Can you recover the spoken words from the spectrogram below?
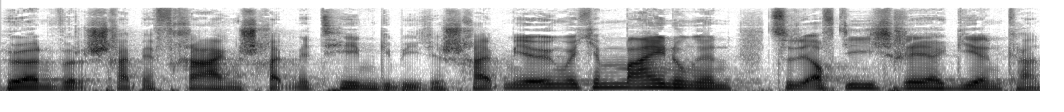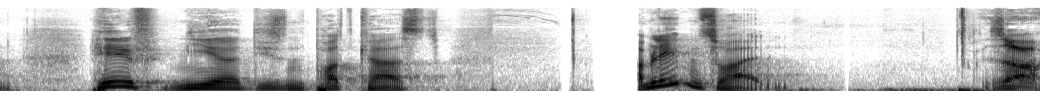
hören würdest. Schreib mir Fragen, schreib mir Themengebiete, schreib mir irgendwelche Meinungen, auf die ich reagieren kann. Hilf mir, diesen Podcast am Leben zu halten. So,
